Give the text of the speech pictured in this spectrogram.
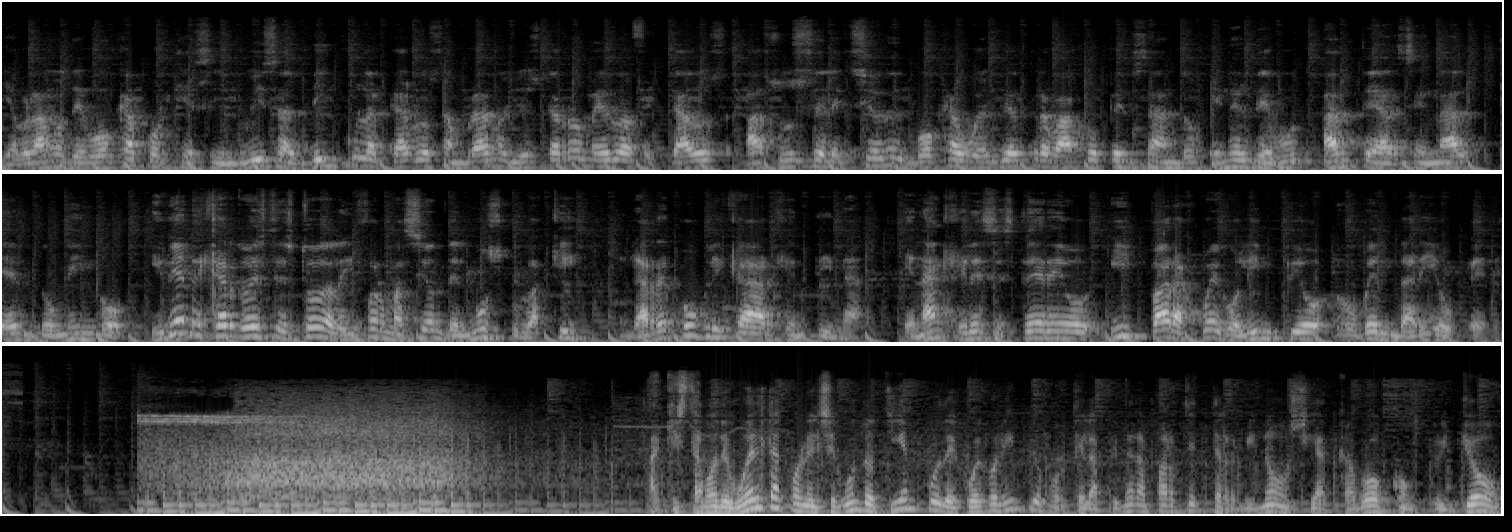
Y hablamos de Boca porque sin Luis Advíncula, Carlos Zambrano y Oscar Romero afectados a sus selecciones, Boca vuelve al trabajo pensando en el debut ante Arsenal el domingo. Y bien Ricardo, esta es toda la información del músculo aquí en la República Argentina, en Ángeles Estéreo y para Juego Limpio Rubén Darío Pérez. Aquí estamos de vuelta con el segundo tiempo de Juego Limpio porque la primera parte terminó, se acabó, concluyó,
